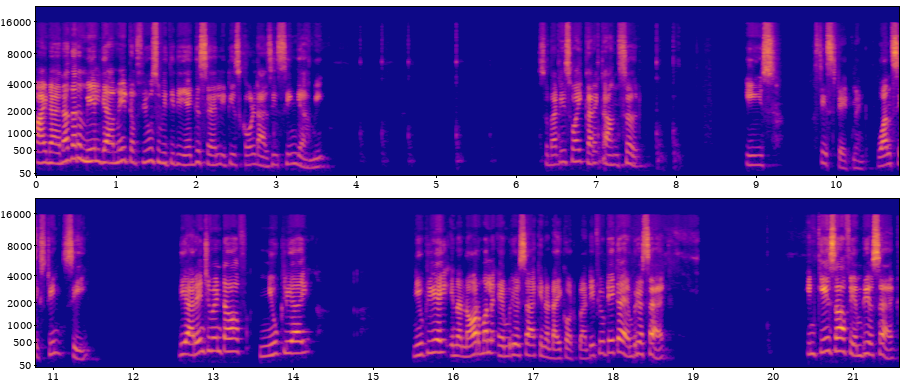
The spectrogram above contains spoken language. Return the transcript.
and another male gamete fused with the egg cell, it is called as a syngamy. So that is why correct answer is C statement 116C. The arrangement of nuclei nuclei in a normal embryo sac in a dicot plant. If you take an embryo sac, in case of embryo sac,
